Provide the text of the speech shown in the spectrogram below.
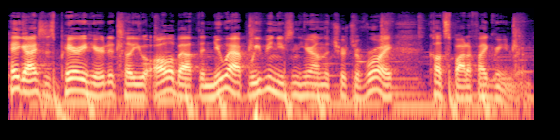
Hey guys, it's Perry here to tell you all about the new app we've been using here on the Church of Roy called Spotify Green Room.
